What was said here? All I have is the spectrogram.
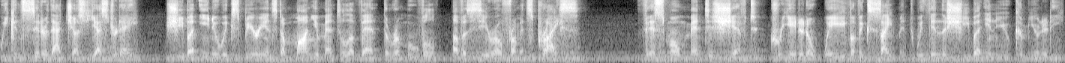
we consider that just yesterday, Shiba Inu experienced a monumental event the removal of a zero from its price. This momentous shift created a wave of excitement within the Shiba Inu community.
